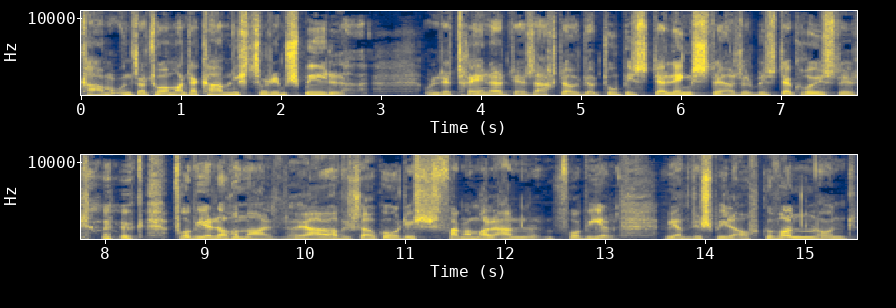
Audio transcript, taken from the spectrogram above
kam unser Tormann, der kam nicht zu dem Spiel. Und der Trainer, der sagte, du bist der Längste, also du bist der Größte. Probier doch mal. Ja, habe ich gesagt, gut, ich fange mal an, probier. Wir haben das Spiel auch gewonnen und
